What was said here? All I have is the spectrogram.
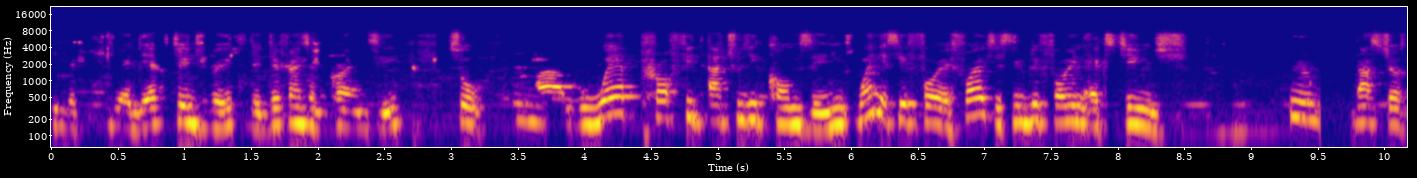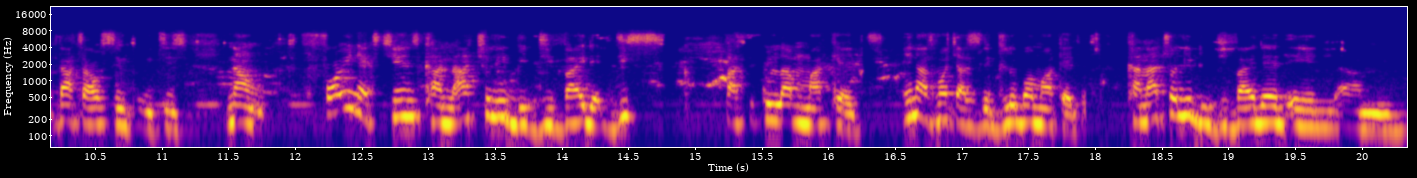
the, the exchange rate, the difference in currency. So, um, where profit actually comes in, when they say forex, forex is simply foreign exchange. Hmm. That's just that's how simple it is. Now, foreign exchange can actually be divided. This particular market, in as much as the global market, can actually be divided in um,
